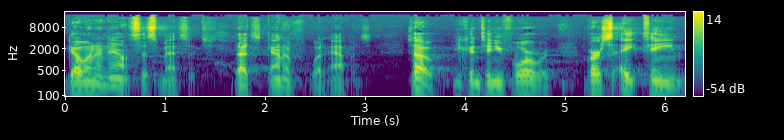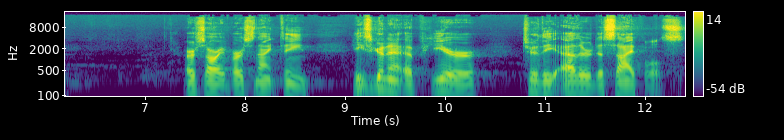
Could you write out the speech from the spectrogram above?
Go and announce this message. That's kind of what happens. So you continue forward. Verse 18. Or sorry, verse 19. He's going to appear to the other disciples.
